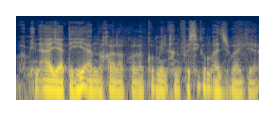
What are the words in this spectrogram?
wa min ayatihi an khalaqalakum min anfusikum azwaja.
